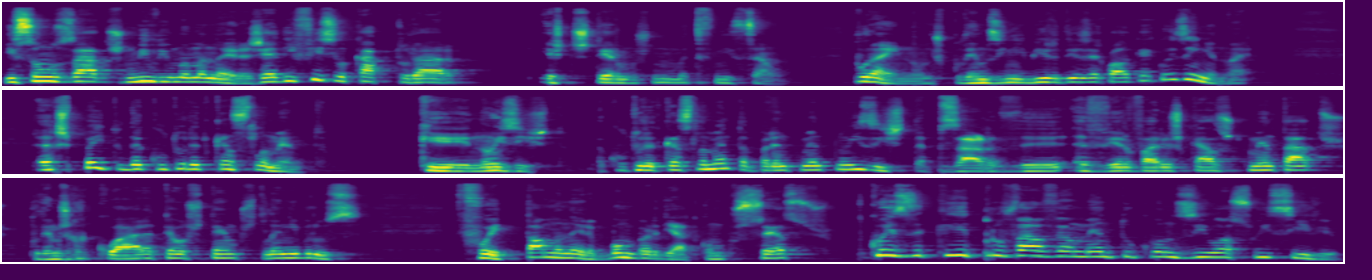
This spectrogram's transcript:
e são usados de mil e uma maneiras. É difícil capturar estes termos numa definição. Porém, não nos podemos inibir de dizer qualquer coisinha, não é? A respeito da cultura de cancelamento, que não existe. A cultura de cancelamento aparentemente não existe, apesar de haver vários casos documentados. Podemos recuar até os tempos de Lenny Bruce foi de tal maneira bombardeado com processos, coisa que provavelmente o conduziu ao suicídio.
